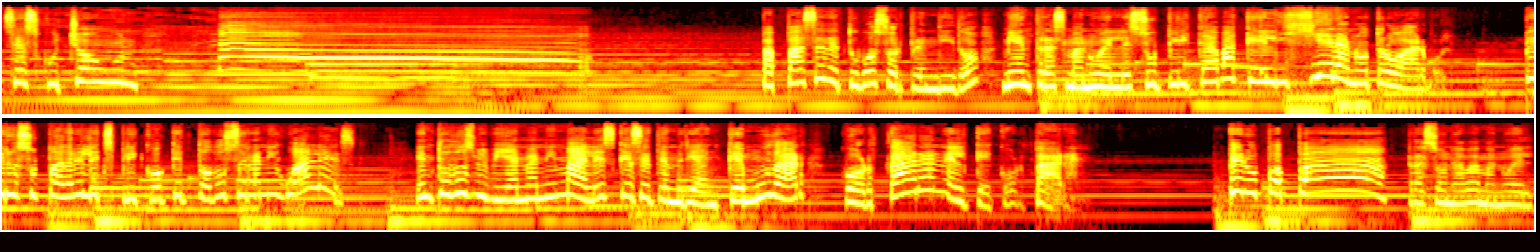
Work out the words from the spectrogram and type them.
se escuchó un Papá se detuvo sorprendido mientras Manuel le suplicaba que eligieran otro árbol. Pero su padre le explicó que todos eran iguales. En todos vivían animales que se tendrían que mudar, cortaran el que cortaran. Pero papá, razonaba Manuel,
